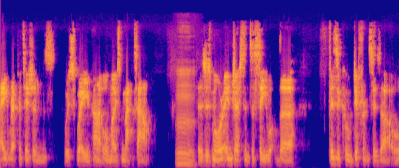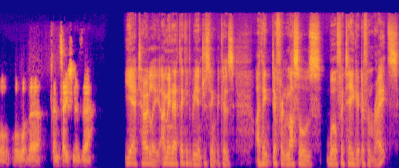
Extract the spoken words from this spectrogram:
eight repetitions, which where you kind of almost max out. Mm. So it's just more interesting to see what the physical differences are or, or what the sensation is there. Yeah, totally. I mean, I think it'd be interesting because I think different muscles will fatigue at different rates.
